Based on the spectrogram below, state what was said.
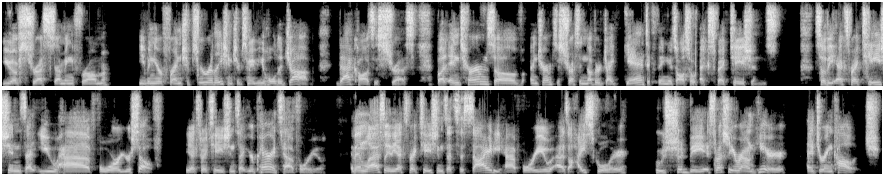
You have stress stemming from even your friendships, your relationships. Maybe you hold a job that causes stress. But in terms of in terms of stress, another gigantic thing is also expectations. So the expectations that you have for yourself, the expectations that your parents have for you. And then lastly, the expectations that society have for you as a high schooler who should be, especially around here, entering college.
